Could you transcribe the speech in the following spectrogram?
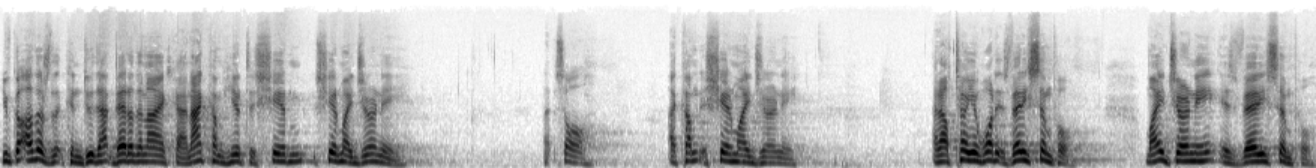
you've got others that can do that better than I can. I come here to share, share my journey. That's all. I come to share my journey. And I'll tell you what, it's very simple. My journey is very simple.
